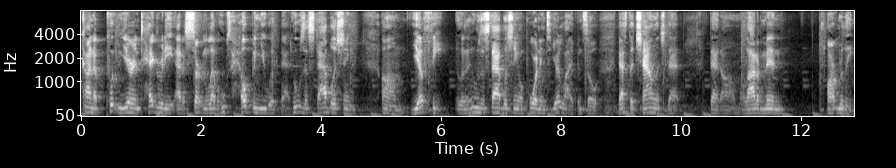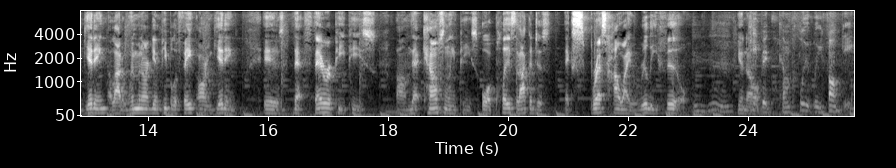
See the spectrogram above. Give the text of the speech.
kind of putting your integrity at a certain level who's helping you with that who's establishing um, your feet who's establishing or pouring into your life. And so that's the challenge that that um, a lot of men aren't really getting a lot of women aren't getting people of faith aren't getting is that therapy piece um, that counseling piece or a place that i could just express how i really feel mm-hmm. you know Keep it completely funky.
